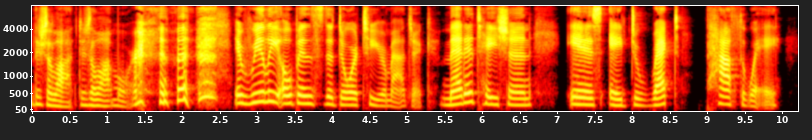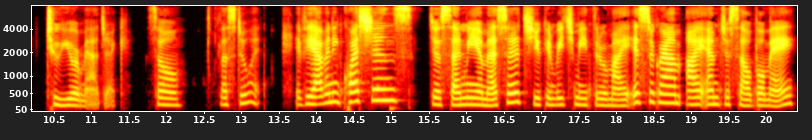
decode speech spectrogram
there's a lot. There's a lot more. it really opens the door to your magic. Meditation is a direct pathway to your magic. So let's do it. If you have any questions, just send me a message. You can reach me through my Instagram. I am Giselle Baumet.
